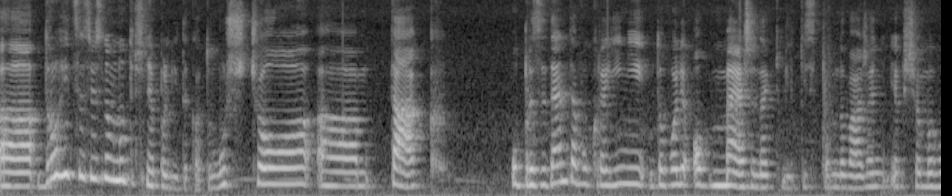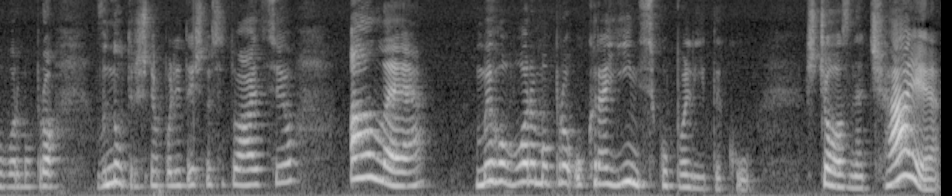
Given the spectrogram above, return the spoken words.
Е, Другий це, звісно, внутрішня політика, тому що е, так, у президента в Україні доволі обмежена кількість повноважень, якщо ми говоримо про внутрішньополітичну ситуацію, але ми говоримо про українську політику, що означає,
